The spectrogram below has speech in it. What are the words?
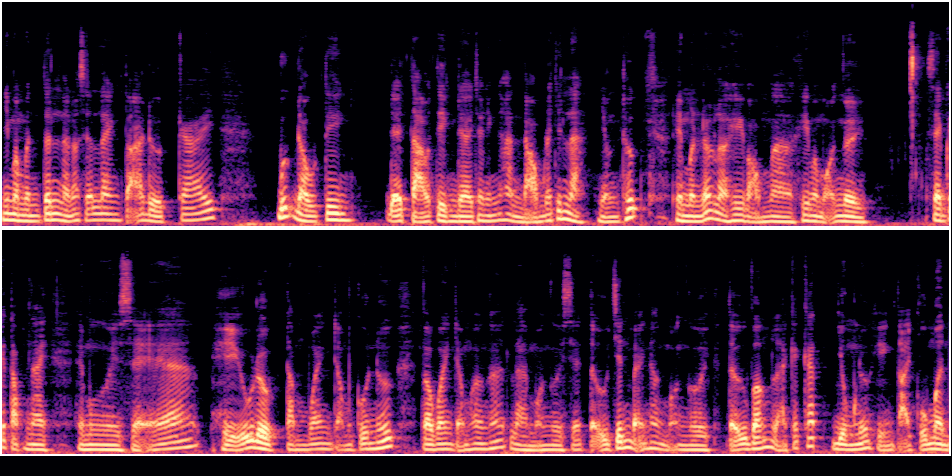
Nhưng mà mình tin là nó sẽ lan tỏa được cái bước đầu tiên để tạo tiền đề cho những hành động, đó chính là nhận thức. Thì mình rất là hy vọng mà khi mà mọi người xem cái tập này thì mọi người sẽ hiểu được tầm quan trọng của nước. Và quan trọng hơn hết là mọi người sẽ tự chính bản thân mọi người, tự vấn lại cái cách dùng nước hiện tại của mình.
